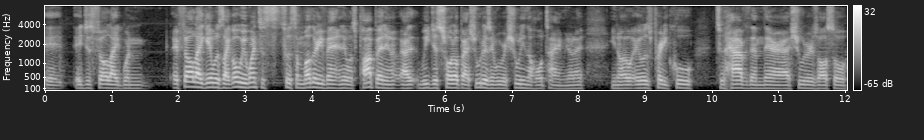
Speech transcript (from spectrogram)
it it just felt like when it felt like it was like oh we went to to some other event and it was popping and I, we just showed up as shooters and we were shooting the whole time. You know, what I you know it was pretty cool to have them there as shooters. Also,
